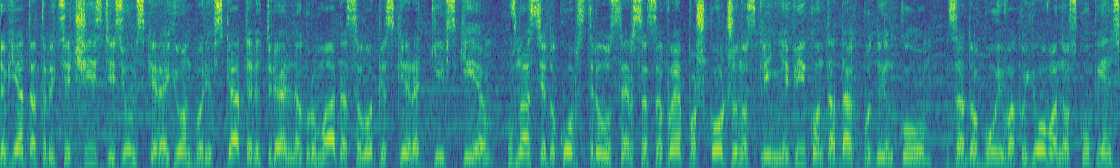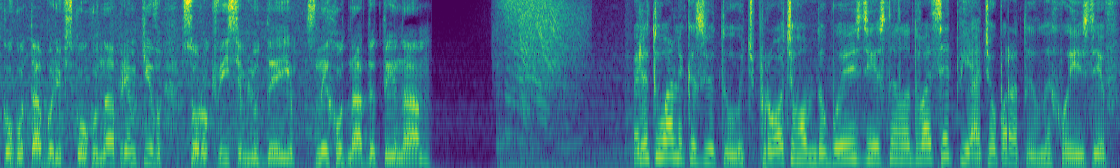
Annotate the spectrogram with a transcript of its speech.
9.36, Ізюмський район, Борівська територіальна громада, село Піски Радківські. Внаслідок обстрілу СРСЗВ пошкоджено скління вікон та дах будинку. За добу евакуйовано з Куп'янського та Борівського напрямків 48 людей, з них одна дитина. Рятувальники звітують, протягом доби здійснили 25 оперативних виїздів.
